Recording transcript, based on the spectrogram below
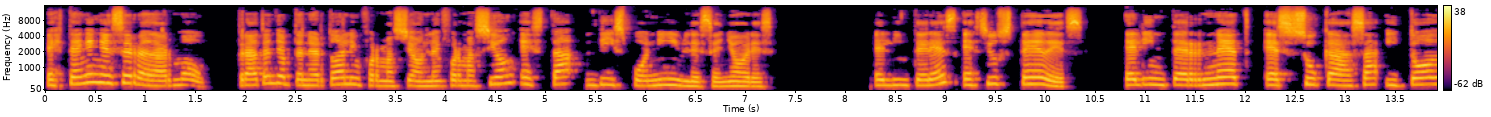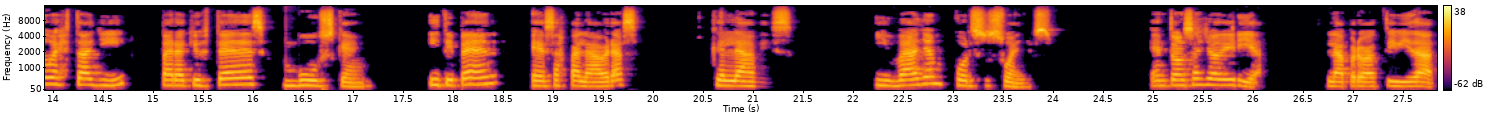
Estén en ese radar mode. Traten de obtener toda la información. La información está disponible, señores. El interés es de ustedes. El Internet es su casa y todo está allí para que ustedes busquen y tipen esas palabras claves y vayan por sus sueños. Entonces yo diría, la proactividad,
